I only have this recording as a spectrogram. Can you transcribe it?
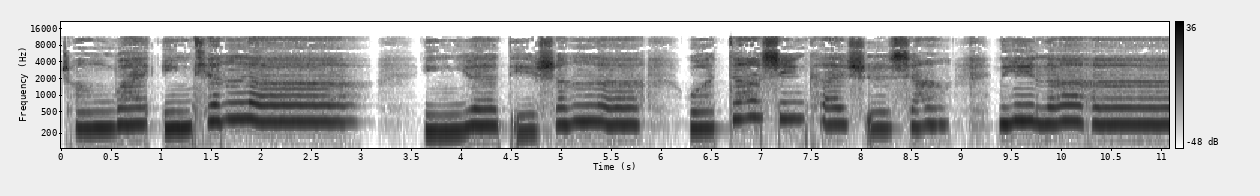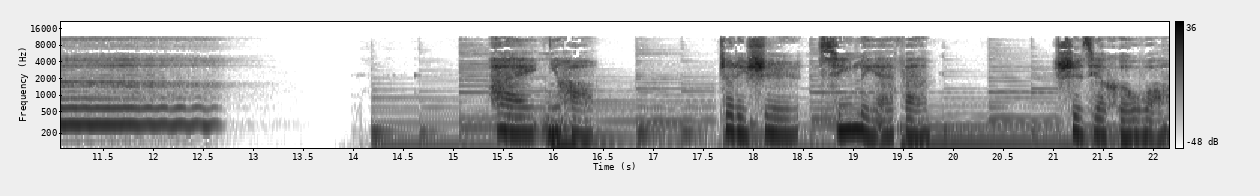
窗外阴天了，音乐低声了，我的心开始想你了。嗨，你好，这里是心理 FM，世界和我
